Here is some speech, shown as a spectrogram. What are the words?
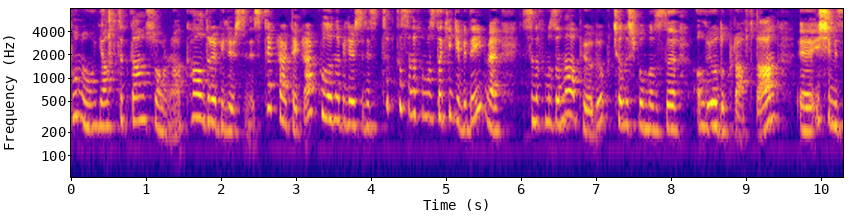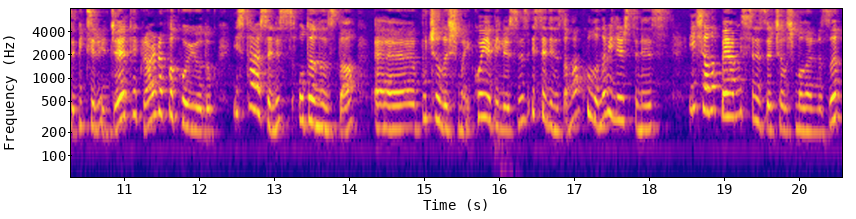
Bunu yaptıktan sonra kaldırabilirsiniz. Tekrar tekrar kullanabilirsiniz. Tıpkı sınıfımızdaki gibi değil mi? Sınıfımızda ne yapıyorduk? Çalışmamızı alıyorduk raftan. E, işimizi bitirince tekrar rafa koyuyorduk. İsterseniz odanızda e, bu çalışmayı koyabilirsiniz. İstediğiniz zaman kullanabilirsiniz. İnşallah beğenmişsinizdir çalışmalarınızı.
